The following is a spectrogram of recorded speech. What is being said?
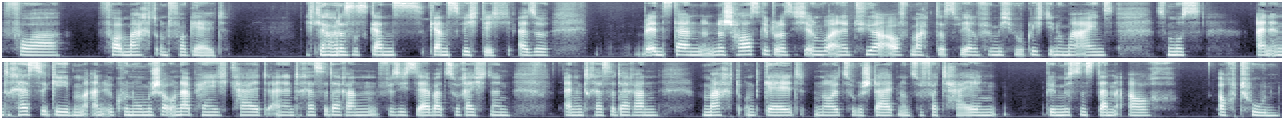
vor, vor Macht und vor Geld. Ich glaube, das ist ganz, ganz wichtig. Also, wenn es dann eine Chance gibt oder sich irgendwo eine Tür aufmacht, das wäre für mich wirklich die Nummer eins. Es muss ein Interesse geben an ökonomischer Unabhängigkeit, ein Interesse daran, für sich selber zu rechnen, ein Interesse daran, Macht und Geld neu zu gestalten und zu verteilen, wir müssen es dann auch, auch tun.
